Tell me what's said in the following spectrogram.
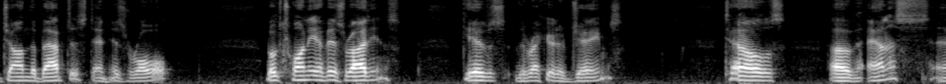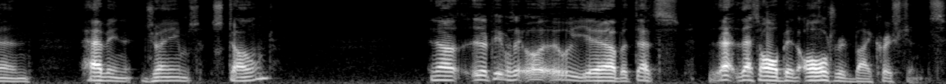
John the Baptist and his role. Book 20 of his writings gives the record of James, tells of Annas and having James stoned. Now, there are people say, oh, oh, yeah, but that's, that, that's all been altered by Christians.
